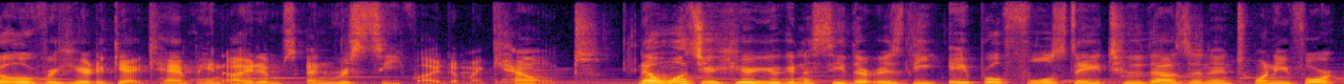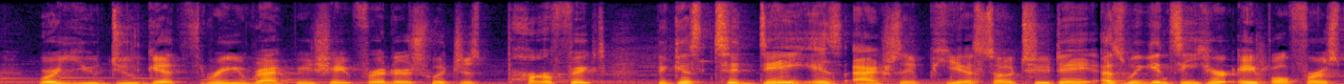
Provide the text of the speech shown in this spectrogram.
go over here to get campaign items and receive item account. Now once you're here, you're going to see there is the April Fool's Day 2024 where you do get three Raccoon shaped fritters, which is perfect because today is actually PSO2 day. As we can see here, April 1st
